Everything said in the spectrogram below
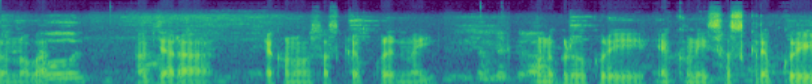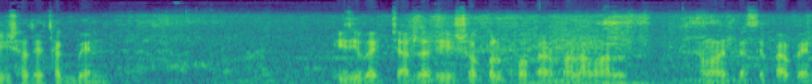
ধন্যবাদ। আর যারা এখনও সাবস্ক্রাইব করেন নাই, অনুগ্রহ করে এখনই সাবস্ক্রাইব করে সাথে থাকবেন। ইজি বাইক চার্জারের সকল প্রকার মালামাল আমাদের কাছে পাবেন।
